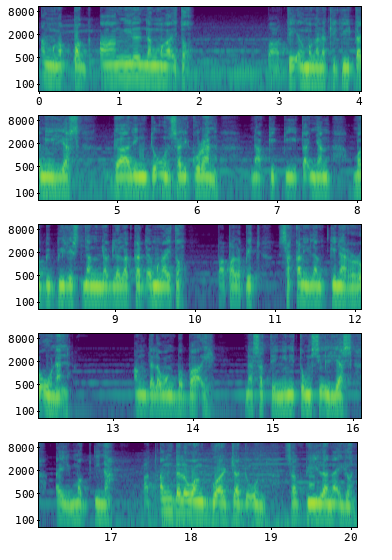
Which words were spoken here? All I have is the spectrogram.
ang mga pag-angil ng mga ito. Pati ang mga nakikita ni Elias galing doon sa likuran, nakikita niyang mabibilis nang naglalakad ang mga ito papalapit sa kanilang kinaroroonan. Ang dalawang babae na sa tingin nitong si Elias ay mag-ina at ang dalawang gwardya doon sa villa na iyon.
